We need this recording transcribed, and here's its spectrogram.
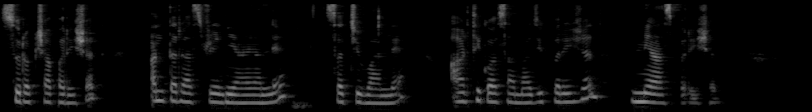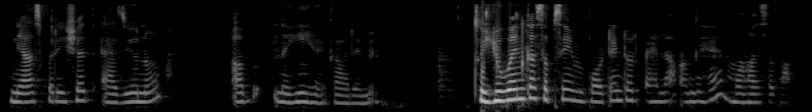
सुरक्षा परिषद, अंतर्राष्ट्रीय न्यायालय, सचिवालय, आर्थिक और सामाजिक परिषद, न्यास परिषद। न्यास परिषद एज यू नो अब नहीं है कार्य में। तो यूएन का सबसे इम्पोर्टेंट और पहला अंग है महासभा।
